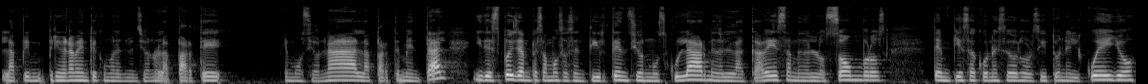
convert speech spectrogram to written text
la primeramente, como les menciono, la parte emocional, la parte mental y después ya empezamos a sentir tensión muscular, me duele la cabeza, me duelen los hombros, te empieza con ese dolorcito en el cuello,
